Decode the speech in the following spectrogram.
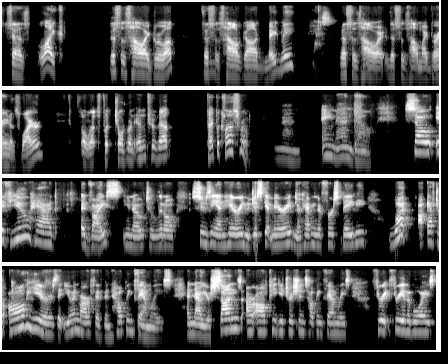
says, like, this is how I grew up. This mm. is how God made me. Yes. This is how I, this is how my brain is wired. So let's put children into that type of classroom. Amen. Amen, Bill. So if you had advice, you know, to little Susie and Harry who just get married and they're having their first baby, what after all the years that you and Martha have been helping families, and now your sons are all pediatricians helping families, three three of the boys,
